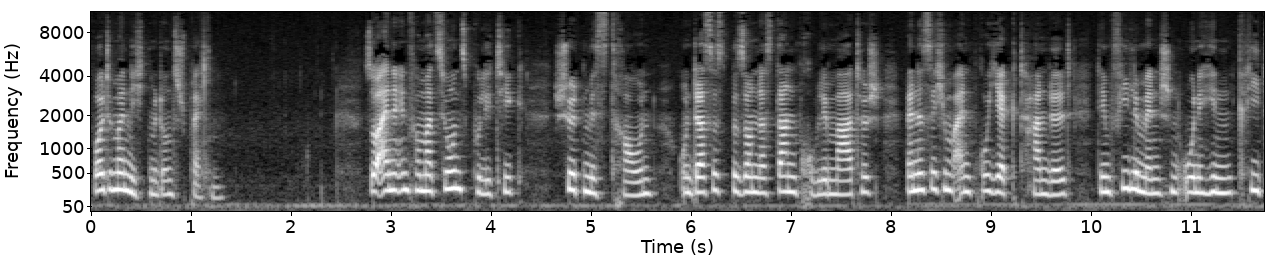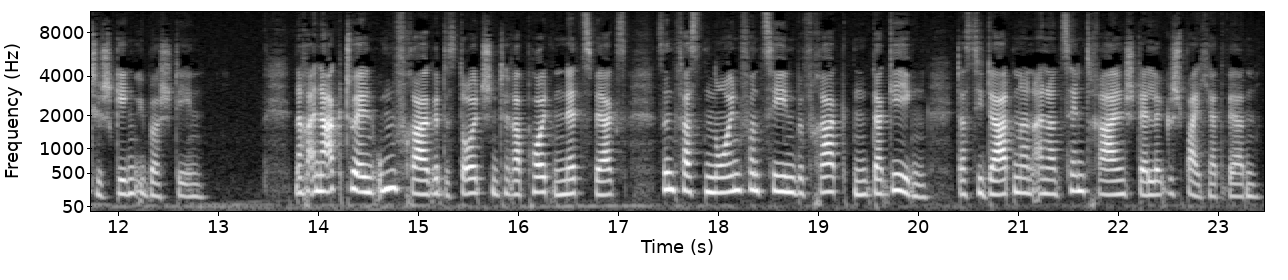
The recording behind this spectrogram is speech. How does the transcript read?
wollte man nicht mit uns sprechen. So eine Informationspolitik schürt Misstrauen, und das ist besonders dann problematisch, wenn es sich um ein Projekt handelt, dem viele Menschen ohnehin kritisch gegenüberstehen. Nach einer aktuellen Umfrage des deutschen Therapeutennetzwerks sind fast neun von zehn Befragten dagegen, dass die Daten an einer zentralen Stelle gespeichert werden.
